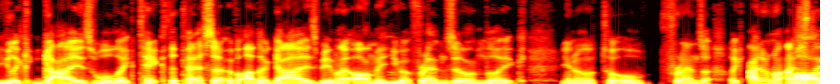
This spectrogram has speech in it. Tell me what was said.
like guys will like take the piss out of other guys, being like, "Oh, mate, you got friend zoned," like you know, total friends. Like I don't know. I just oh, think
